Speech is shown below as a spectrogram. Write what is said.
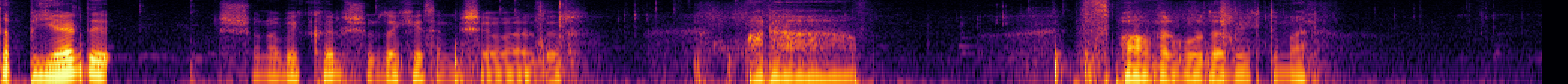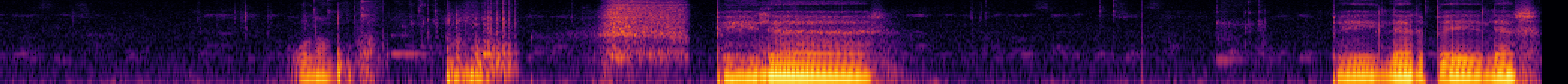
Da bir yerde şunu bir kır. Şurada kesin bir şey vardır. Anam. Spawner burada büyük ihtimal. Oğlum. Beyler. Beyler beyler.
